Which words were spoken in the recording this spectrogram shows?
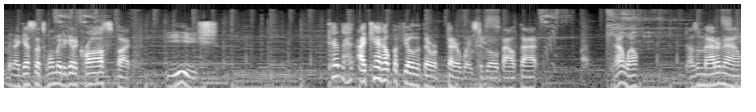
I mean, I guess that's one way to get across, but yeesh. Can't, I can't help but feel that there were better ways to go about that. Ah well, doesn't matter now.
